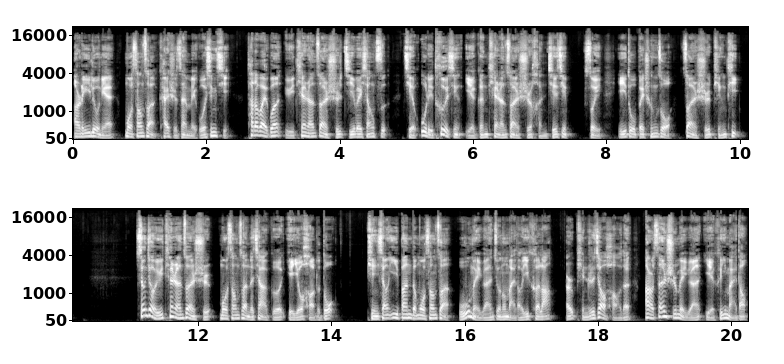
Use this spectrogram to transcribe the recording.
二零一六年，莫桑钻开始在美国兴起，它的外观与天然钻石极为相似，且物理特性也跟天然钻石很接近，所以一度被称作“钻石平替”。相较于天然钻石，莫桑钻的价格也友好得多。品相一般的莫桑钻五美元就能买到一克拉，而品质较好的二三十美元也可以买到，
